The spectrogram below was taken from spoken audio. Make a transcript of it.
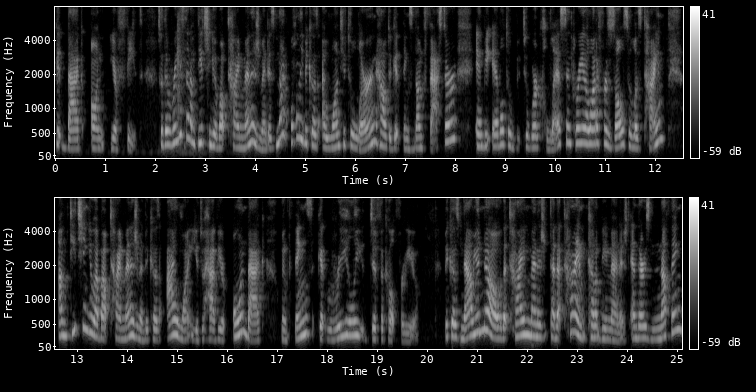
get back on your feet. So, the reason I'm teaching you about time management is not only because I want you to learn how to get things done faster and be able to, to work less and create a lot of results in less time. I'm teaching you about time management because I want you to have your own back when things get really difficult for you because now you know that time managed that time cannot be managed and there's nothing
